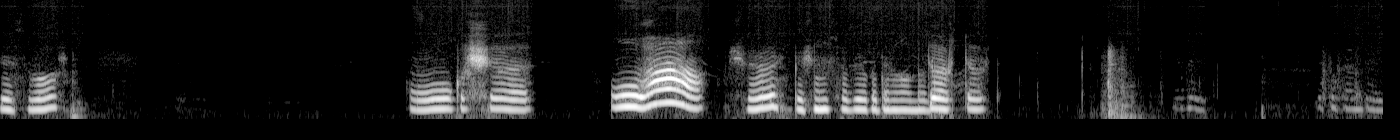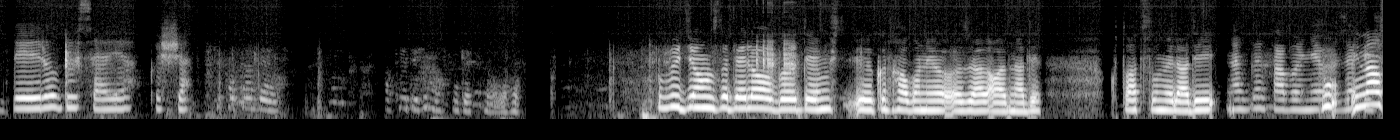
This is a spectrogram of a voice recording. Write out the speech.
Yes var. Oo kışı. Oha. Şöyle 5-ci səviyyəyə qədər qaldı. 4 4. Değil o bir seviye kışı. Bu videomuzda belə oldu. Demiş e, 40 abunəyə özəl adınədir. Qutu açılım elədi. Ne kadar abone Bu inan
